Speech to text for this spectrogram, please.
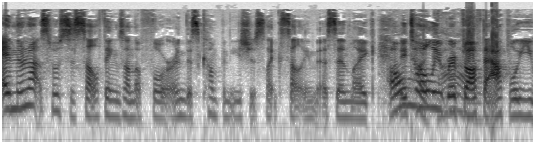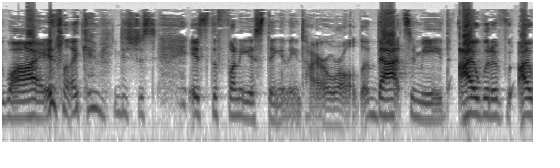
and they're not supposed to sell things on the floor, and this company is just like selling this, and like Oh they my totally ripped off the Apple UI, and like I mean, it's just it's the funniest thing in the entire world. That to me, I would have, I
